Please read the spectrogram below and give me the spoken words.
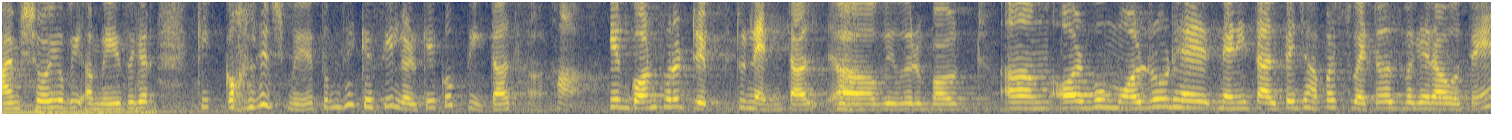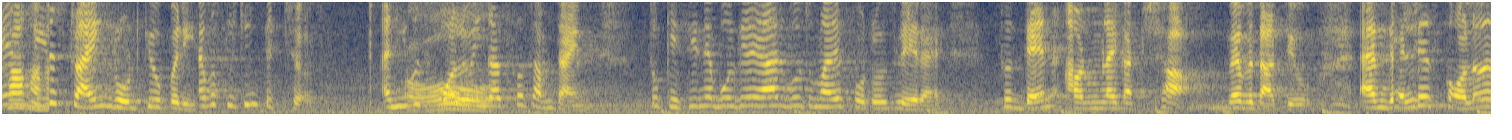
I am sure you be amazing कि कॉलेज में तुमने किसी लड़के को पीटा था हाँ we had gone for a trip to नैनीताल हाँ. uh, we were about um, और वो मॉल रोड है नैनीताल पे जहाँ पर स्वेटर्स वगैरह होते हैं हाँ, हाँ. trying रोड के ऊपर ही I was clicking pictures and he was Oh. following us for some time तो किसी ने बोल दिया यार वो तुम्हारे फ़ोटोज़ ले रहा है तो देन आई एम लाइक अच्छा मैं बताती हूँ and caller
